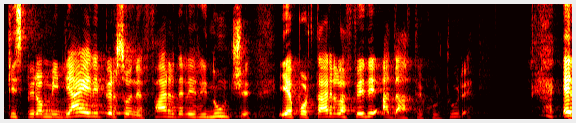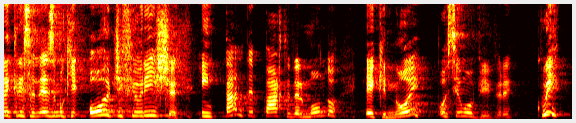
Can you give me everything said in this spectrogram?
che ispirò migliaia di persone a fare delle rinunce e a portare la fede ad altre culture. È il cristianesimo che oggi fiorisce in tante parti del mondo e che noi possiamo vivere qui,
